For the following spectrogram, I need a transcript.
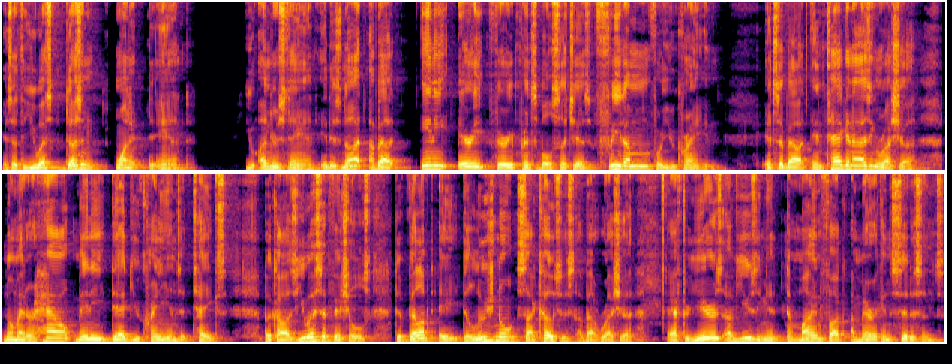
is that the U.S. doesn't want it to end. You understand, it is not about any airy fairy principle such as freedom for Ukraine. It's about antagonizing Russia, no matter how many dead Ukrainians it takes, because U.S. officials developed a delusional psychosis about Russia after years of using it to mindfuck American citizens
